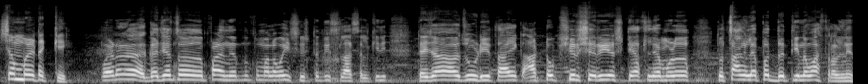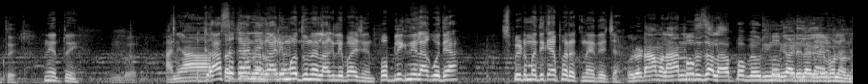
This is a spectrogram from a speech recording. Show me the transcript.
शंभर टक्के. पण गजाचं पाळण्यातनं तुम्हाला वैशिष्ट्य दिसलं असेल की त्याच्या जोडीचा एक आटोपशीर शरीरष्टी असल्यामुळं तो चांगल्या पद्धतीनं वासराला नेतोय. नेतोय. आणि असं काय नाही गाडी मधून लागली पाहिजे. पब्लिकने लागू द्या. स्पीडमध्ये काय फरक नाही त्याच्या. उलट आम्हाला आनंद झाला पब्लिक गाडी लागली म्हणून.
